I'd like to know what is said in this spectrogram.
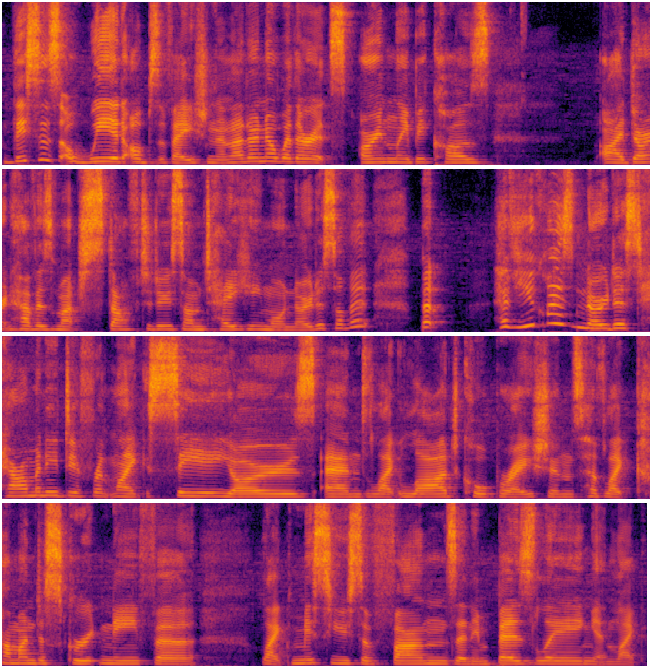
this is a weird observation, and I don't know whether it's only because I don't have as much stuff to do, so I'm taking more notice of it. But have you guys noticed how many different like CEOs and like large corporations have like come under scrutiny for like misuse of funds and embezzling and like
